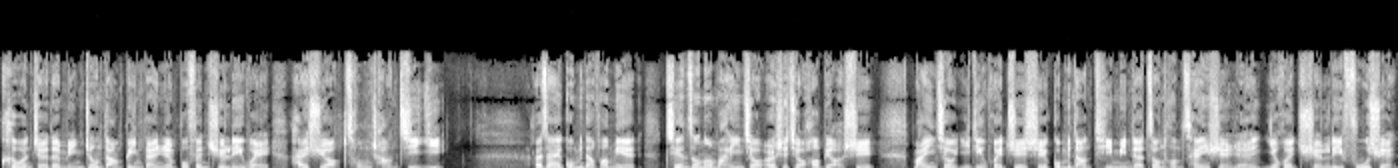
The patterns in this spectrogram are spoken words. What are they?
柯文哲的民众党并担任不分区立委，还需要从长计议。而在国民党方面，前总统马英九二十九号表示，马英九一定会支持国民党提名的总统参选人，也会全力辅选。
